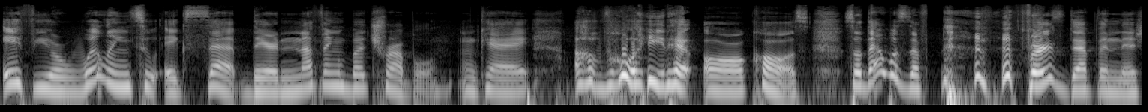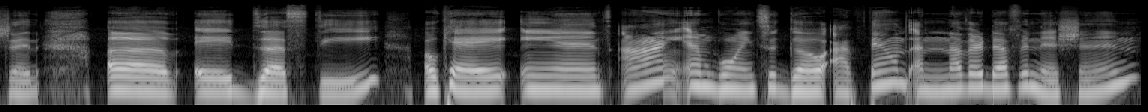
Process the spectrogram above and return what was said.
if you're willing to accept they're nothing but trouble okay? Avoid at all costs. So that was the, the first definition of a dusty okay? And i am going to go i found another definition.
